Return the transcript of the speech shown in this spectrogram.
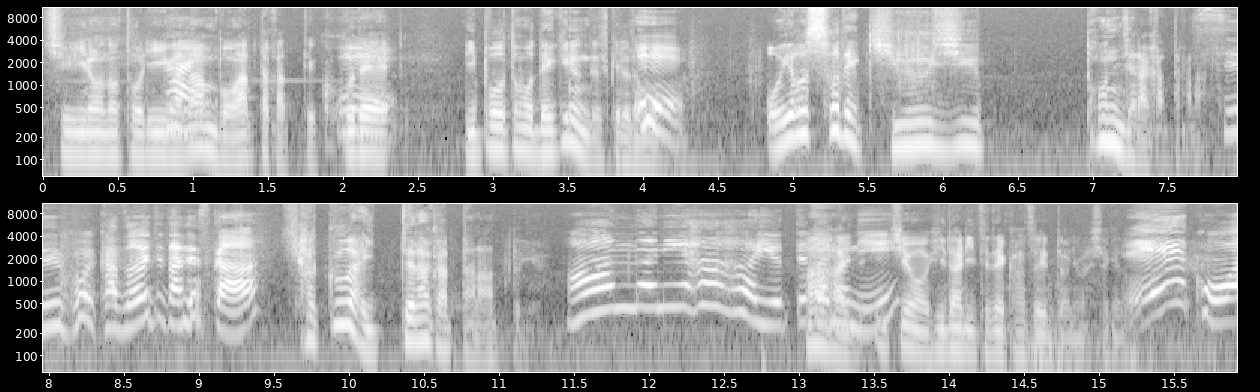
朱色の鳥居が何本あったかってここで えリポートもできるんですけれども、ええ、およそで90本じゃなかったかな。すごい数えてたんですか？100はいってなかったなという。あんなに母言ってたのはいに。一応左手で数えておりましたけど。えー、怖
